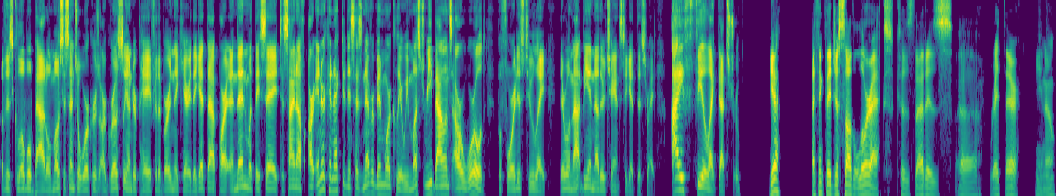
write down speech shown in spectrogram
of this global battle. Most essential workers are grossly underpaid for the burden they carry. They get that part. And then what they say to sign off our interconnectedness has never been more clear. We must rebalance our world before it is too late. There will not be another chance to get this right. I feel like that's true. Yeah. I think they just saw the Lorax because that is uh, right there. You know,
